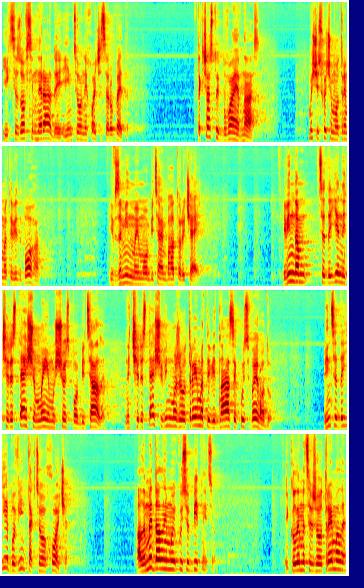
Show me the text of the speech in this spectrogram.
їх це зовсім не радує, і їм цього не хочеться робити. Так часто і буває в нас. Ми щось хочемо отримати від Бога, і взамін ми йому обіцяємо багато речей. І він нам це дає не через те, що ми йому щось пообіцяли, не через те, що він може отримати від нас якусь вигоду. Він це дає, бо він так цього хоче. Але ми дали йому якусь обітницю. І коли ми це вже отримали,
